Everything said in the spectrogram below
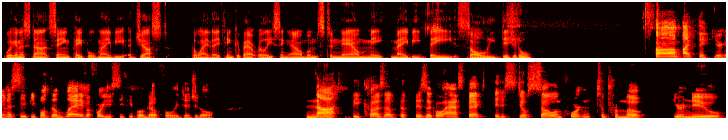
we're going to start seeing people maybe adjust the way they think about releasing albums to now meet, maybe be solely digital? Um, I think you're gonna see people delay before you see people go fully digital. Not because of the physical aspect. It is still so important to promote your new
